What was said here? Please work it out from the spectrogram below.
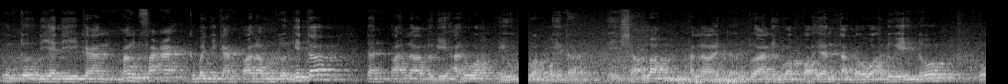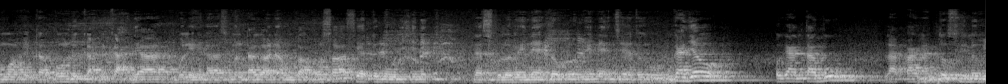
untuk dijadikan manfaat kebajikan pahala untuk kita dan pahala bagi arwah ibu kita insyaAllah kalau tuan-tuan ibu bapa yang tak bawa duit tu rumah kita pun dekat-dekat dia. Boleh dah sementara dah buka puasa saya tunggu di sini. Dah 10 minit 20 minit saya tunggu. Bukan jauh. Perang tabu 800 km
